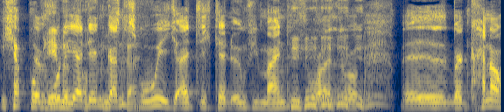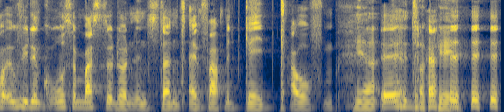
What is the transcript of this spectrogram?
Ich habe Probleme wurde ja dann ganz ruhig, als ich dann irgendwie meinte, so, also, äh, man kann auch irgendwie eine große Mastodon-Instanz einfach mit Geld kaufen. Ja, Äh, da, okay.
